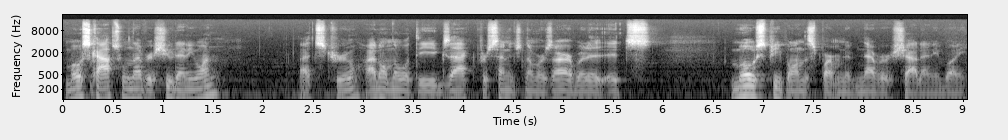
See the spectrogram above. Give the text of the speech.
Most cops will never shoot anyone. That's true. I don't know what the exact percentage numbers are, but it, it's most people on this department have never shot anybody.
